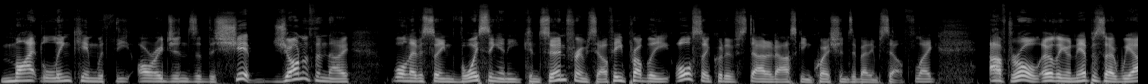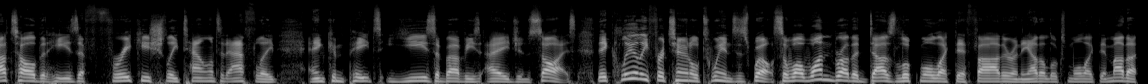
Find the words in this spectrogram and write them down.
might link him with the origins of the ship. Jonathan, though, while never seen voicing any concern for himself, he probably also could have started asking questions about himself. Like, after all, earlier in the episode, we are told that he is a freakishly talented athlete and competes years above his age and size. They're clearly fraternal twins as well. So while one brother does look more like their father and the other looks more like their mother,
